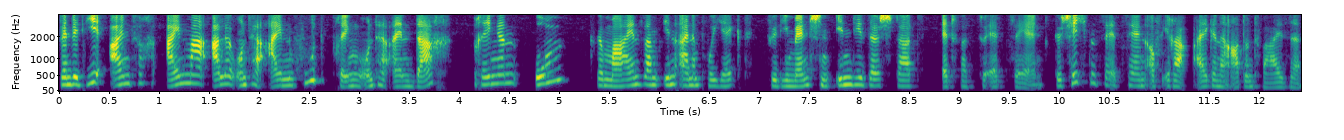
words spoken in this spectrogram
wenn wir die einfach einmal alle unter einen Hut bringen, unter ein Dach bringen, um gemeinsam in einem Projekt für die Menschen in dieser Stadt etwas zu erzählen, Geschichten zu erzählen auf ihre eigene Art und Weise.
